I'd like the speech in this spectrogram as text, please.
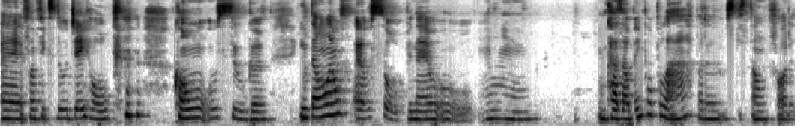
é, fanfics do J-Hope com o Suga. Então é, um, é o Soap, né? O, um, um casal bem popular para os que estão fora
